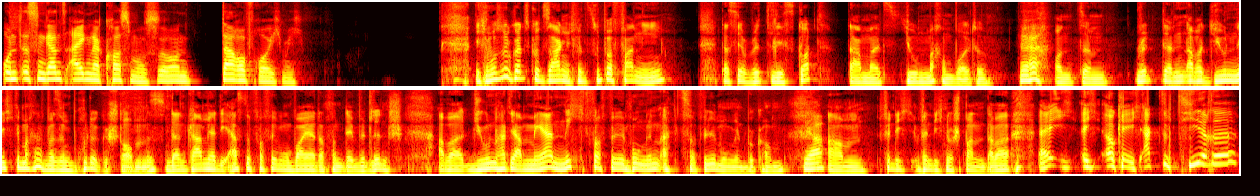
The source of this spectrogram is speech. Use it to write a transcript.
und ist ein ganz eigener Kosmos. So, und darauf freue ich mich. Ich muss nur kurz kurz sagen, ich finde es super funny, dass ja Ridley Scott damals Dune machen wollte. Ja, Und ähm, dann aber Dune nicht gemacht hat, weil sein Bruder gestorben ist. Und dann kam ja die erste Verfilmung, war ja dann von David Lynch. Aber Dune hat ja mehr Nicht-Verfilmungen als Verfilmungen bekommen. ja. Ähm, Finde ich, find ich nur spannend. Aber ey, ich, ich, okay, ich akzeptiere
